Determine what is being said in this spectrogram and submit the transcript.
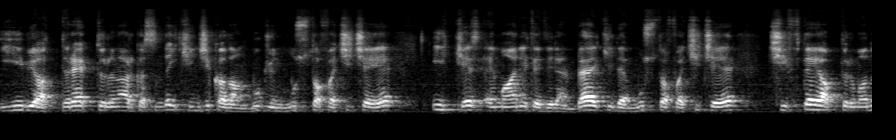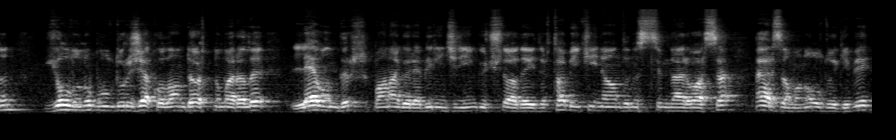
iyi bir at. Director'ın arkasında ikinci kalan bugün Mustafa Çiçek'e ilk kez emanet edilen belki de Mustafa Çiçek'e çifte yaptırmanın yolunu bulduracak olan 4 numaralı Lavender bana göre birinciliğin güçlü adayıdır. Tabii ki inandığınız isimler varsa her zaman olduğu gibi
